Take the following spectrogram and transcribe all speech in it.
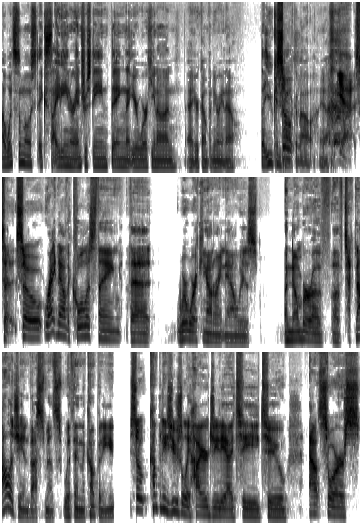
uh, what's the most exciting or interesting thing that you're working on at your company right now that you can so, talk about? Yeah. Yeah. So, so right now, the coolest thing that we're working on right now is a number of, of technology investments within the company. So companies usually hire GDIT to outsource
